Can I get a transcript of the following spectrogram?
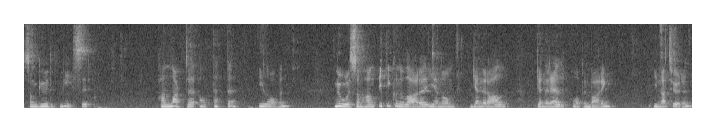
som Gud viser. Han lærte alt dette i loven, noe som han ikke kunne lære gjennom general, generell åpenbaring i naturen.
